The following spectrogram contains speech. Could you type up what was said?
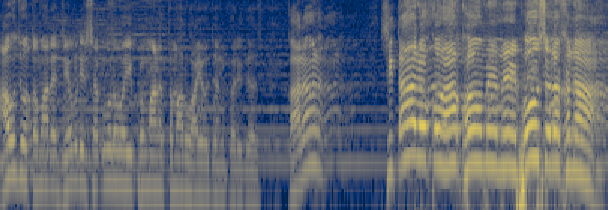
આવજો તમારે જેવડી સગવડ હોય એ પ્રમાણે તમારું આયોજન કરી દેશ કારણ, સિતારો કો આંખો મેં મહેફૂસ રખના.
